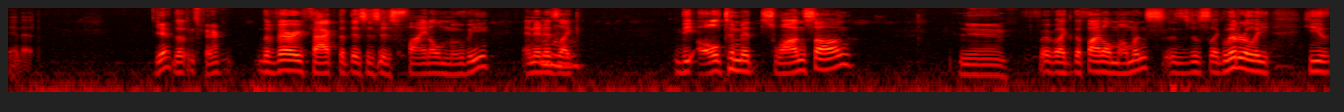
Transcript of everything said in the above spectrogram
in it. Yeah, The- that's fair. The very fact that this is his final movie, and it is mm-hmm. like the ultimate swan song Yeah. for, like the final moments is just like literally he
